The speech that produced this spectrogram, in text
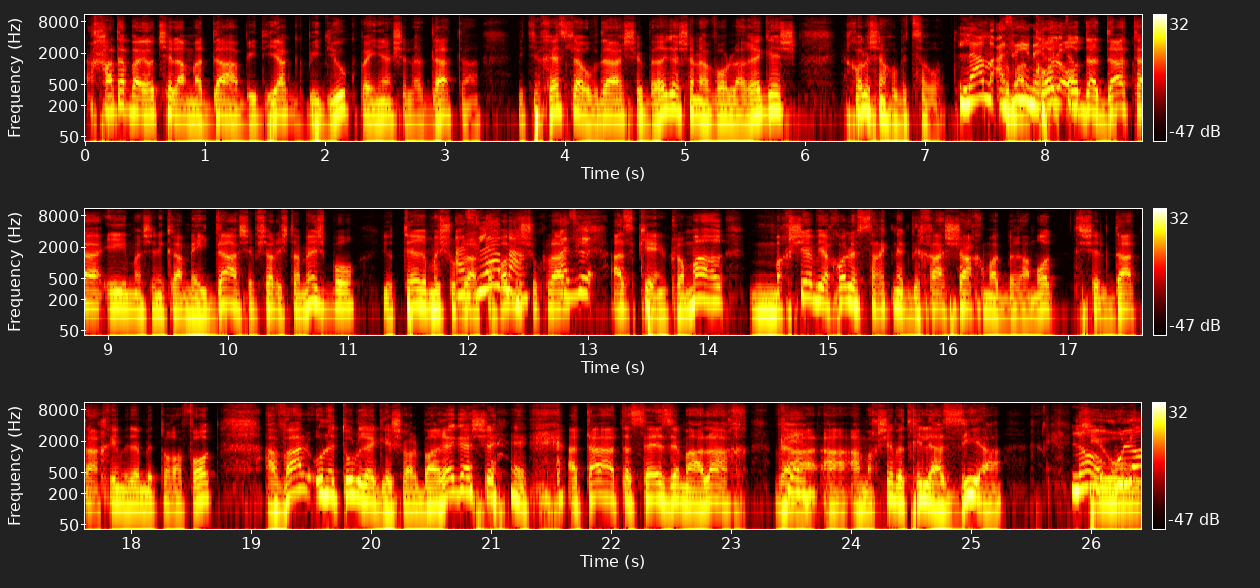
אחת הבעיות של המדע, בדיוק, בדיוק בעניין של הדאטה, מתייחס לעובדה שברגע שנעבור לרגש, יכול להיות שאנחנו בצרות. למה? אז הנה, כלומר, כל אתה- עוד הדאטה היא מה שנקרא מידע שאפשר להשתמש בו, יותר משוכלל, אז פחות למה? משוכלל, אז אז כן. כלומר, מחשב יכול לשחק נגדך שחמט ברמות של דאטה הכי מטורפות, אבל הוא נטול רגש. אבל ברגע שאתה תעשה איזה מהלך, והמחשב יתחיל להזיע, לא, כי הוא לא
